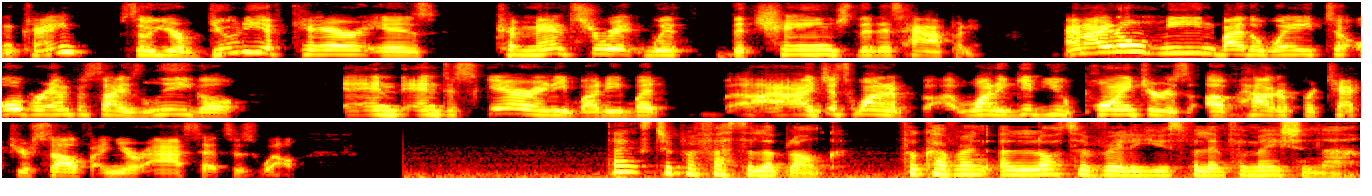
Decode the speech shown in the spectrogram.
Okay, so your duty of care is commensurate with the change that is happening. And I don't mean, by the way, to overemphasize legal and and to scare anybody, but I just want to want to give you pointers of how to protect yourself and your assets as well. Thanks to Professor LeBlanc for covering a lot of really useful information there.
